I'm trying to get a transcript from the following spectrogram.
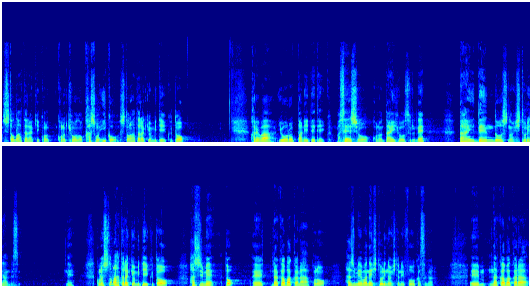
使徒の働きこのこの今日の箇所以降使徒の働きを見ていくと彼はヨーロッパに出ていく、まあ、聖書をこの代表するね大伝道師の一人なんです、ね、この使徒の働きを見ていくと初めと、えー、半ばからこの初めはね一人の人にフォーカスがある、えー、半ばから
